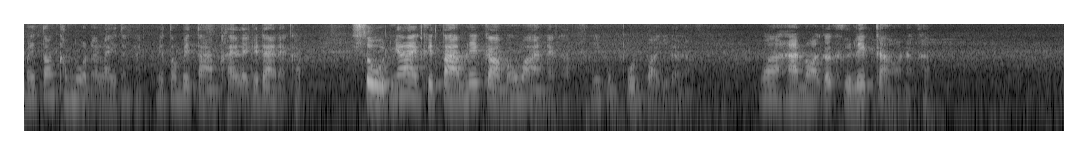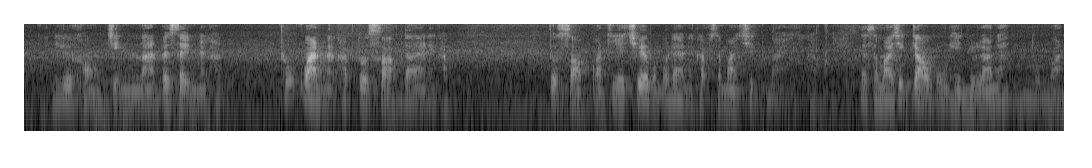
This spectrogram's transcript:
ไม่ต้องคำนวณอะไรนะครับไม่ต้องไปตามใครอะไรก็ได้นะครับ สูตรง่ายคือตามเลขเก่าเมื่อวานนะครับ นี่ผมพูดบ่อยอยู่แล้วนะว่าฮานอยก็คือเลขเก่านะครับ นี่คือของจริงล้านเปอร์เซ็นต์นะครับ ทุกวันนะครับตรวจสอบได้นะครับ ตรวจสอบก่อนที่จะเชื่อผมก็ได้นะครับ สมาชิกใหม่นะครับ แต่สมาชิกเก่าคงเห็นอยู่แล้วนะทุกวัน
